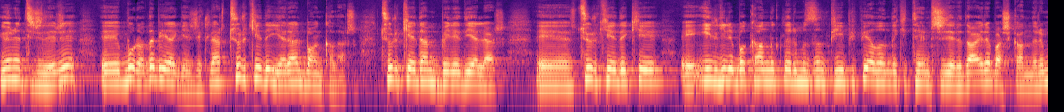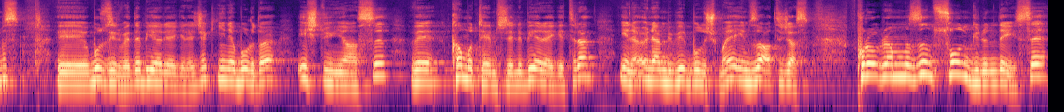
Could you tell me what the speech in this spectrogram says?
yöneticileri e, burada bir araya gelecekler. Türkiye'de yerel bankalar, Türkiye'den belediyeler, e, Türkiye'deki e, ilgili bakanlıklarımızın PPP alanındaki temsilcileri, daire başkanlarımız e, bu zirvede bir araya gelecek. Yine burada iş dünyası ve kamu temsilcilerini bir araya getiren yine önemli bir buluşmaya imza atacağız. Programımızın son gününde ise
